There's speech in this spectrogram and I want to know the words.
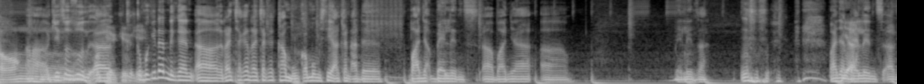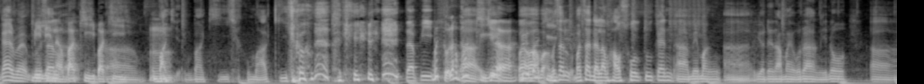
Oh. Ah, Okay so Zul Okay, uh, okay, ke- okay. Kemungkinan dengan uh, Rancangan-rancangan kamu Kamu mesti akan ada Banyak balance uh, Banyak uh, Balance lah Banyak Ya. balance uh, kan Bilin lah, uh, baki, baki. uh, Hmm. Baki Baki Aku maki kau okay. Tapi Betul lah, ah, baki lah. Ba- ba- Baki. Pasal, pasal dalam household tu kan uh, Memang uh, You ada ramai orang You know uh,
